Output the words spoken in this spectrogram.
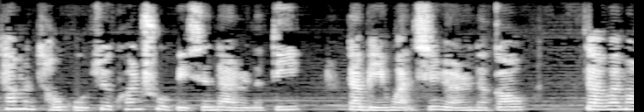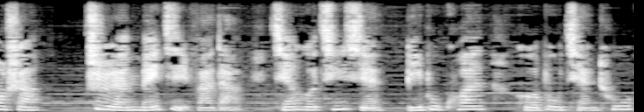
他们头骨最宽处比现代人的低，但比晚期猿人的高。在外貌上，智人眉脊发达，前额倾斜，鼻部宽。颌部前凸，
